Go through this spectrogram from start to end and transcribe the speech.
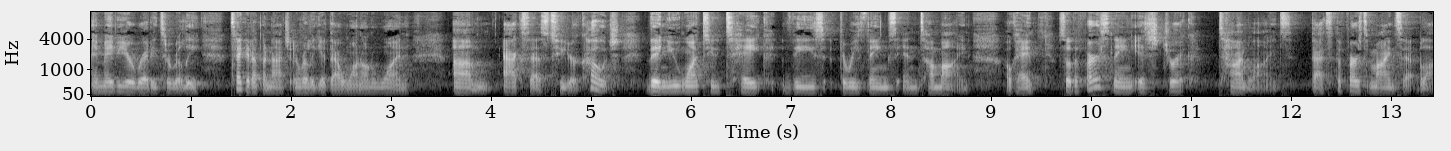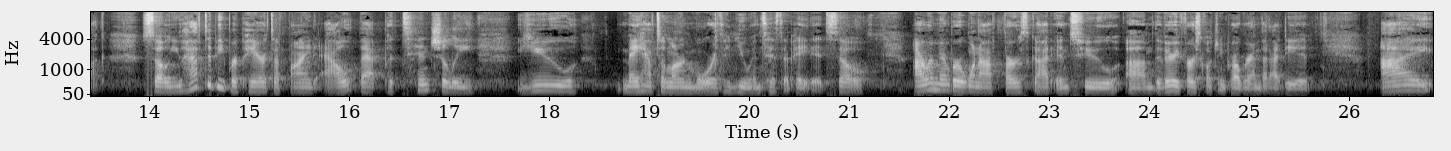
and maybe you're ready to really take it up a notch and really get that one-on-one um, access to your coach then you want to take these three things into mind okay? So the first thing is strict timelines. That's the first mindset block. So you have to be prepared to find out that potentially you may have to learn more than you anticipated. So i remember when i first got into um, the very first coaching program that i did I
